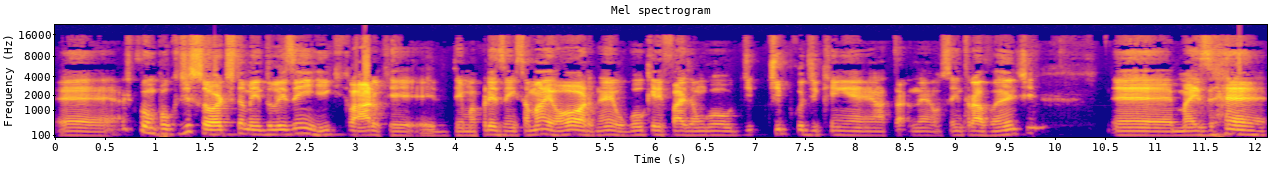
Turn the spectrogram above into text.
É, acho que foi um pouco de sorte também do Luiz Henrique, claro que ele tem uma presença maior, né? O gol que ele faz é um gol de, típico de quem é né, o centroavante, é, mas, é,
